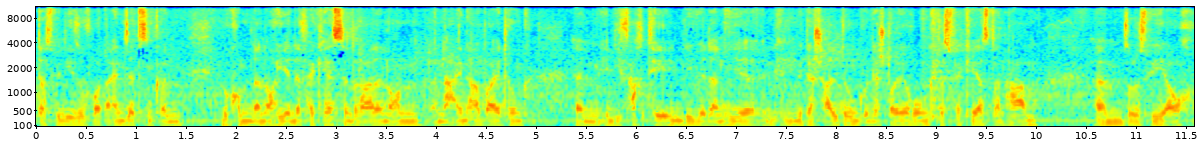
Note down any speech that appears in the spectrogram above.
dass wir die sofort einsetzen können. Wir bekommen dann auch hier in der Verkehrszentrale noch eine Einarbeitung ähm, in die Fachthemen, die wir dann hier mit der Schaltung und der Steuerung des Verkehrs dann haben, ähm, sodass wir hier auch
